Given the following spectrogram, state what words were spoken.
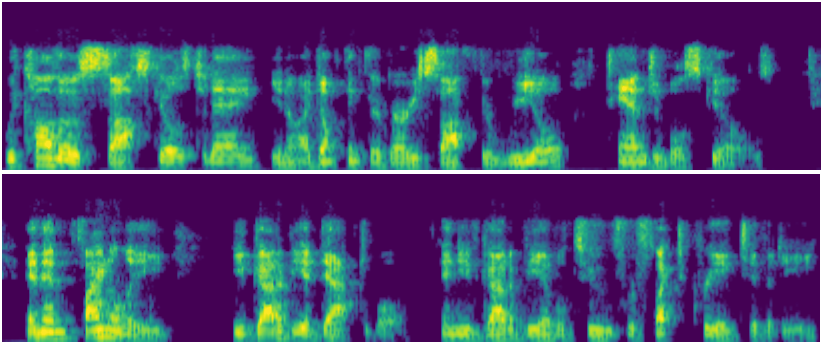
We call those soft skills today. You know, I don't think they're very soft, they're real, tangible skills. And then finally, you've got to be adaptable and you've got to be able to reflect creativity.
